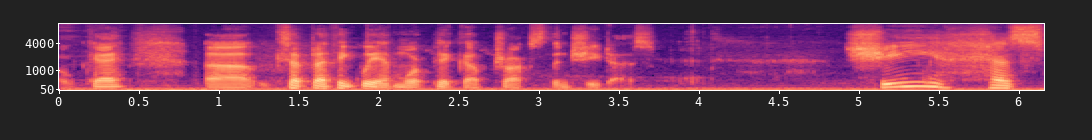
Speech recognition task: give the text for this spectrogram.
Okay, uh, except I think we have more pickup trucks than she does. She has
